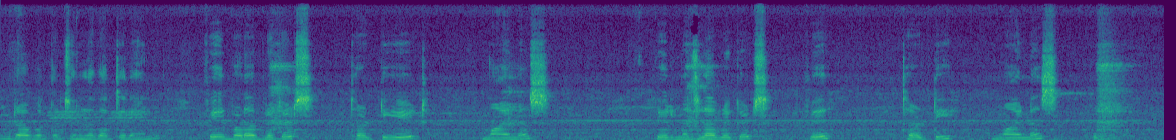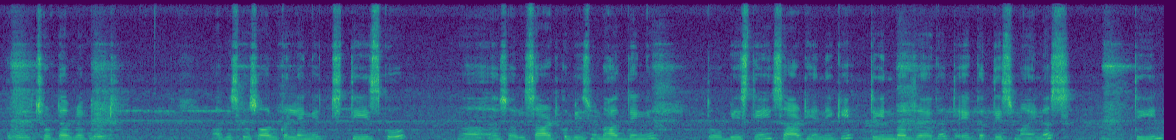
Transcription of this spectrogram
बराबर का चिन्ह लगाते रहेंगे। फिर बड़ा ब्रैकेट्स, थर्टी एट माइनस, फिर मझला ब्रैकेट्स, फिर थर्टी माइनस, फिर छोटा ब्रैकेट। अब इसको सॉल्व कर लेंगे, तीस को सॉरी, साठ को बीस में भाग देंगे। तो बीस तीन, साठ यानी कि तीन बार जाएगा तो इकतीस माइनस तीन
